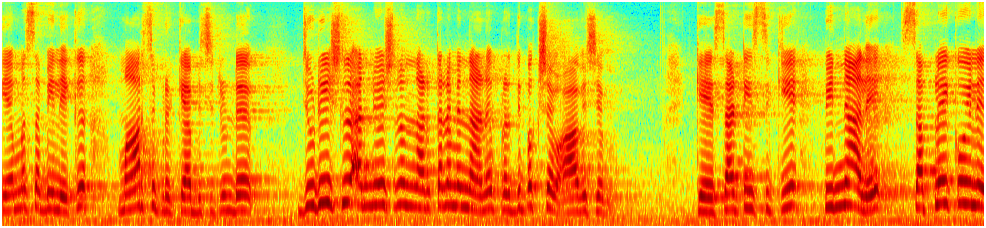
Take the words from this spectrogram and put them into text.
നിയമസഭയിലേക്ക് മാർച്ച് പ്രഖ്യാപിച്ചിട്ടുണ്ട്. ജുഡീഷ്യൽ അന്വേഷണം നടത്തണമെന്നാണ് പ്രതിപക്ഷം ആവശ്യം. കെ എസ് ആർ ടി സിക്ക് പിന്നാലെ സപ്ലൈകോയിലെ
